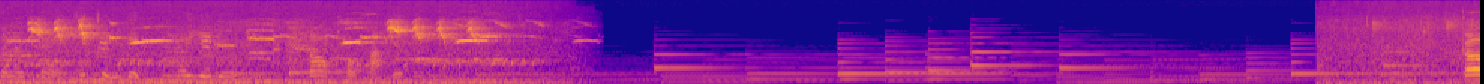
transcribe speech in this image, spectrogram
ก็แล้วแต่คิดถึงเด็กให้เยอะๆก็ขอฝากไว้ด้วยก็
